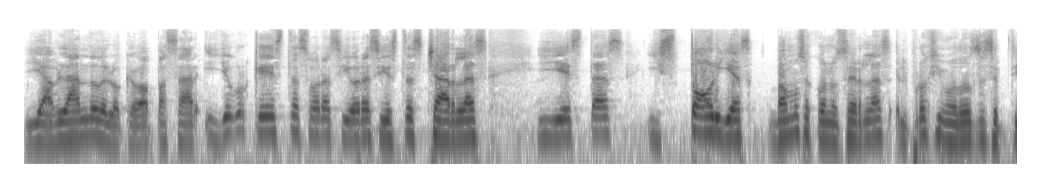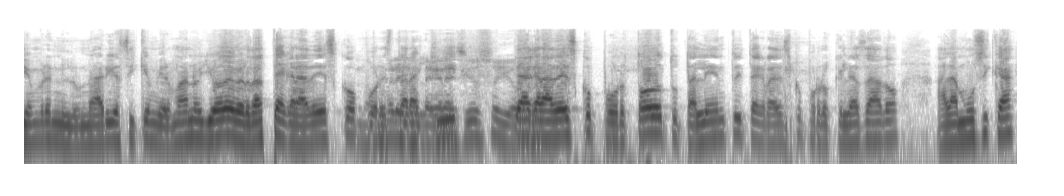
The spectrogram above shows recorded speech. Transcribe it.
y hablando de lo que va a pasar. Y yo creo que estas horas y horas y estas charlas y estas historias vamos a conocerlas el próximo 2 de septiembre en el Lunario. Así que mi hermano, yo de verdad te agradezco No, por hombre, estar aquí. yo. Te agradezco por todo tu talento y te agradezco por lo que le has dado a la música.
